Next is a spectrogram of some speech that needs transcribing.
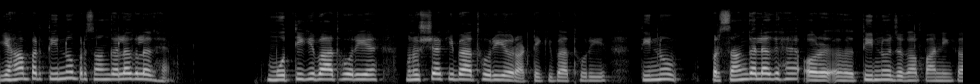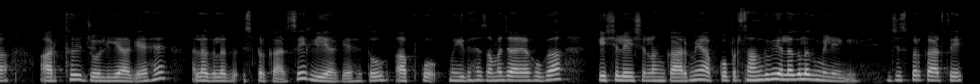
यहाँ पर तीनों प्रसंग अलग अलग हैं। मोती की बात हो रही है, मनुष्य की बात हो रही है और आटे की बात हो रही है। तीनों प्रसंग अलग है और तीनों जगह पानी का अर्थ जो लिया गया है अलग अलग इस प्रकार से लिया गया है। तो आपको उम्मीद है, समझ आया होगा कि श्लेष अलंकार में आपको प्रसंग भी अलग अलग मिलेंगे। जिस प्रकार से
